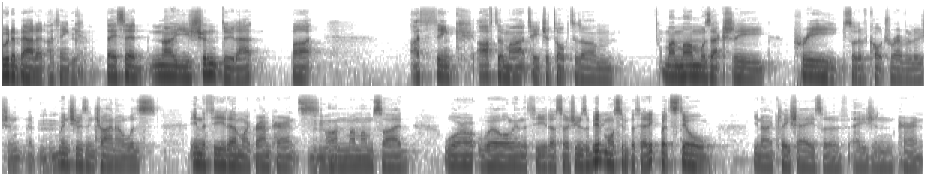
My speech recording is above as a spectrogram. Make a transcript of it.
good about it. I think Yeah. they said no, you shouldn't do that. But I think after my art teacher talked to them, my mum was actually pre sort of cultural revolution Uh, when she was in China. Was in the theater. My grandparents on my mum's side were were all in the theater, so she was a bit more sympathetic, but still, you know, cliche sort of Asian parent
